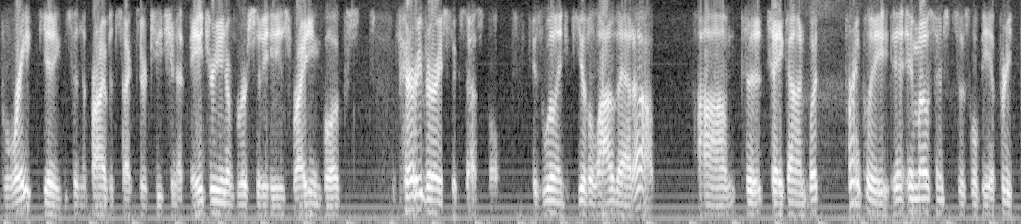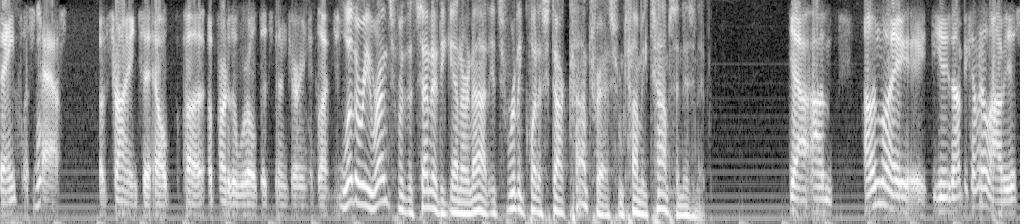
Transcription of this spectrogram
great gigs in the private sector, teaching at major universities, writing books, very, very successful, is willing to give a lot of that up um, to take on But frankly, in, in, most instances will be a pretty thankless well, task of trying to help uh, a part of the world that's been very neglected. Whether he runs for the Senate again or not, it's really quite a stark contrast from Tommy Thompson, isn't it? Yeah, um, unlike he's not becoming a lobbyist.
